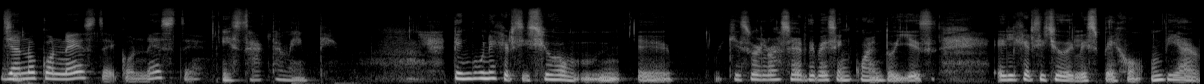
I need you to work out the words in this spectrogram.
Ya no con este, con este. Exactamente. Tengo un ejercicio mm, eh, que suelo hacer de vez en cuando y es el ejercicio del espejo. Un día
